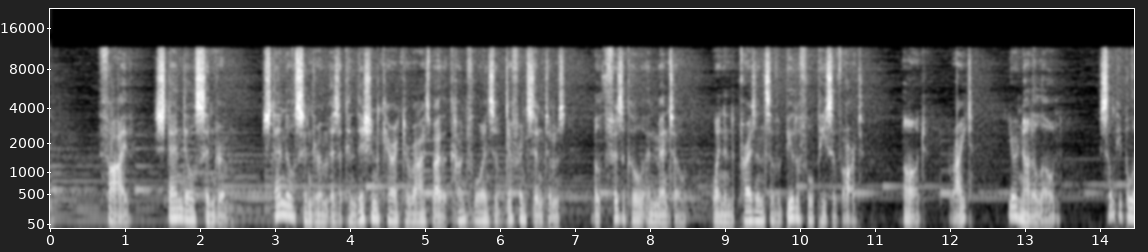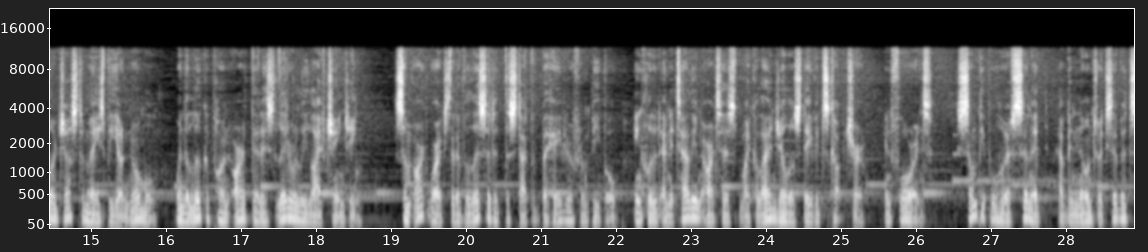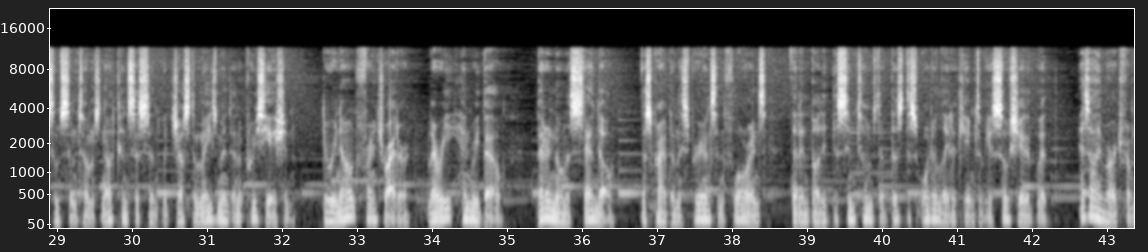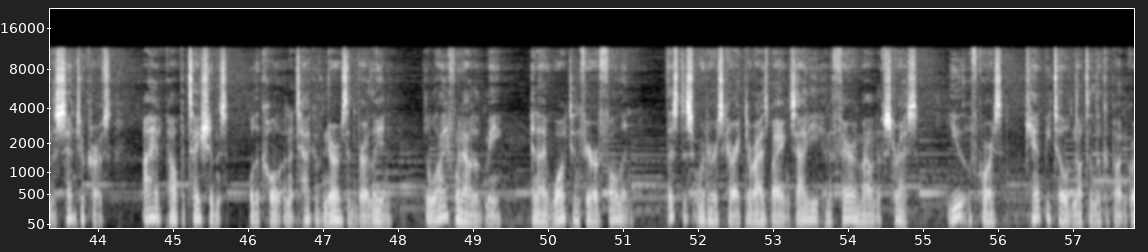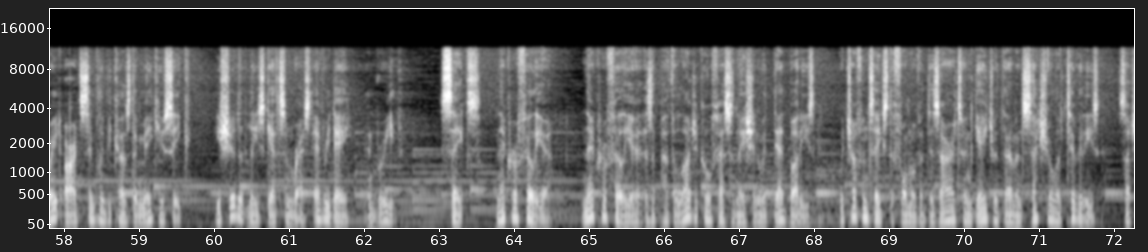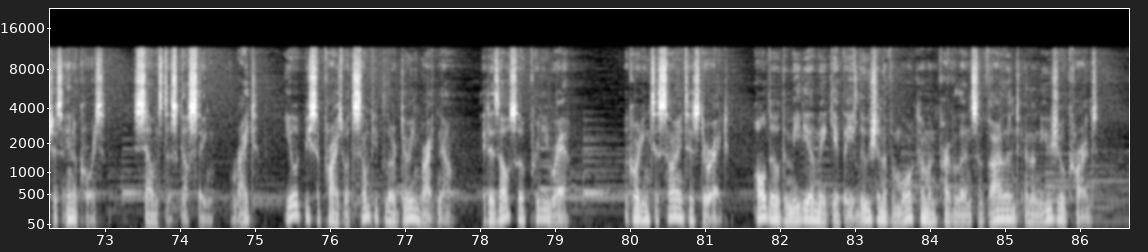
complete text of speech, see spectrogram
5. Stendhal Syndrome Stendhal syndrome is a condition characterized by the confluence of different symptoms, both physical and mental, when in the presence of a beautiful piece of art. Odd, right? You're not alone. Some people are just amazed beyond normal when they look upon art that is literally life-changing. Some artworks that have elicited this type of behavior from people include an Italian artist Michelangelo's David sculpture in Florence. Some people who have seen it have been known to exhibit some symptoms not consistent with just amazement and appreciation. The renowned French writer Marie Henri Beyle, better known as Stendhal, described an experience in Florence that embodied the symptoms that this disorder later came to be associated with. As I emerged from the Santa Croce, I had palpitations, what they call an attack of nerves in Berlin. The life went out of me, and I walked in fear of falling. This disorder is characterized by anxiety and a fair amount of stress. You, of course, can't be told not to look upon great art simply because they make you sick. You should at least get some rest every day and breathe. 6. Necrophilia Necrophilia is a pathological fascination with dead bodies which often takes the form of a desire to engage with them in sexual activities such as intercourse. Sounds disgusting, right? You would be surprised what some people are doing right now. It is also pretty rare. According to Scientists Direct, although the media may give the illusion of a more common prevalence of violent and unusual crimes,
